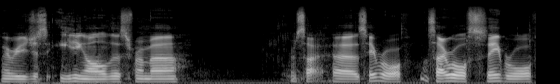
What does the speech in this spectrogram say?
Maybe you're just eating all this from uh from uh, Sabrewulf, Cyrewolf, Sabrewulf.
